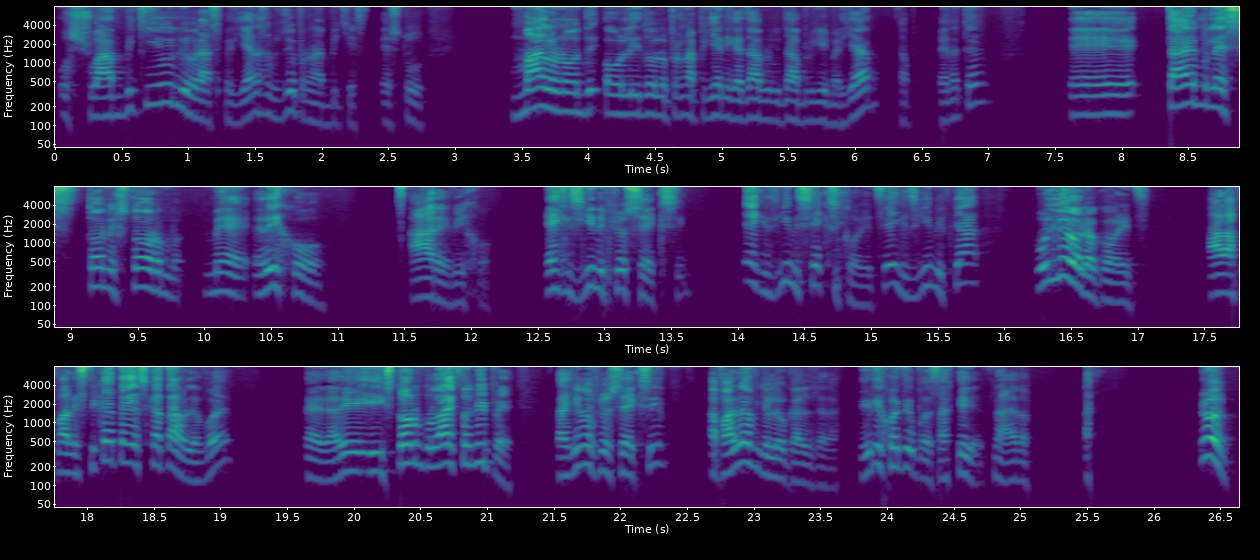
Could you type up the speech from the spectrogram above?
ο Σουάμπικη ή ο Λιωράς, παιδιά. Ένας από τους δύο πρέπει να μπήκε στη θέση του. Μάλλον ο, ο Λίντολο πρέπει να πηγαίνει για WWE μεριά, από ό,τι φαίνεται. Ε, timeless Tony Storm με Ρίχο. Άρε Ρίχο. Έχεις γίνει πιο σεξι. Έχεις γίνει σεξι κορίτσι. Έχεις γίνει πια πολύ ωραίο κορίτσι. Αλλά παλαιστικά τα έχεις κατάβλεπο, ε. Ε, δηλαδή η Storm τουλάχιστον είπε θα γίνω πιο σεξι, θα παλεύω και λίγο καλύτερα. Η Ρίχο τίποτα στα αρχίδια. Να εδώ. λοιπόν,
